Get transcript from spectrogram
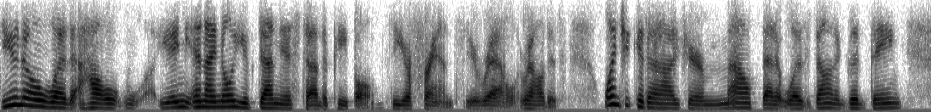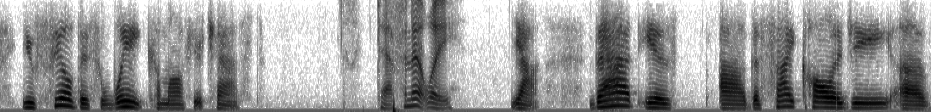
Do you know what how and, and I know you've done this to other people, to your friends, your rel- relatives. Once you get it out of your mouth that it was not a good thing, you feel this weight come off your chest. Definitely. Yeah, that is uh, the psychology of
